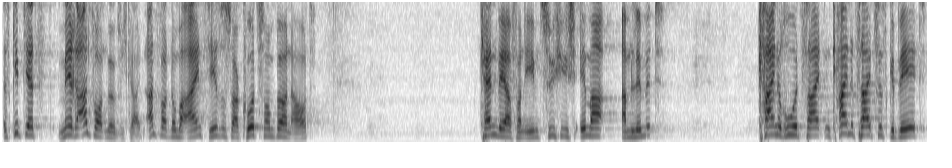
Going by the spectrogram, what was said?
Es gibt jetzt mehrere Antwortmöglichkeiten. Antwort Nummer eins, Jesus war kurz vorm Burnout. Kennen wir ja von ihm, psychisch immer am Limit. Keine Ruhezeiten, keine Zeit fürs Gebet.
